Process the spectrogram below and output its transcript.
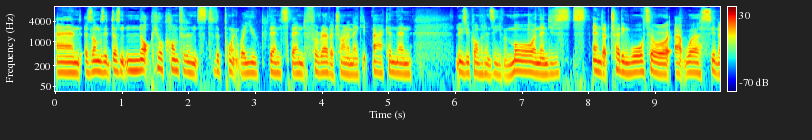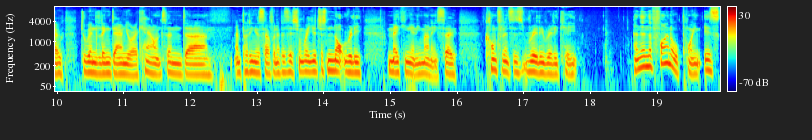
and as long as it doesn't knock your confidence to the point where you then spend forever trying to make it back and then lose your confidence even more, and then you just end up treading water, or at worst, you know, dwindling down your account and uh, and putting yourself in a position where you're just not really making any money. So, confidence is really, really key. And then the final point is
